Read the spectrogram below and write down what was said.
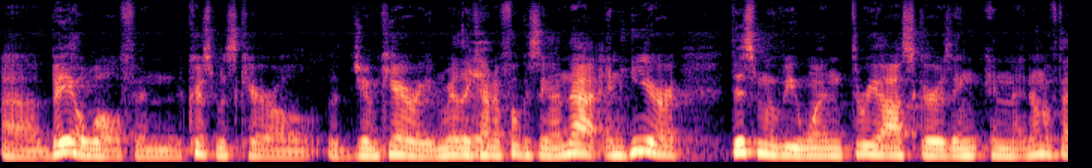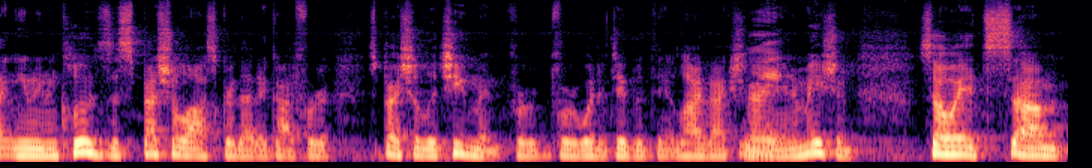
uh, Beowulf and The Christmas Carol with Jim Carrey, and really Yeah. kind of focusing on that. And here, this movie won three Oscars, and, and I don't know if that even includes the special Oscar that it got for special achievement for, for what it did with the live action and Right. animation. So it's, um,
